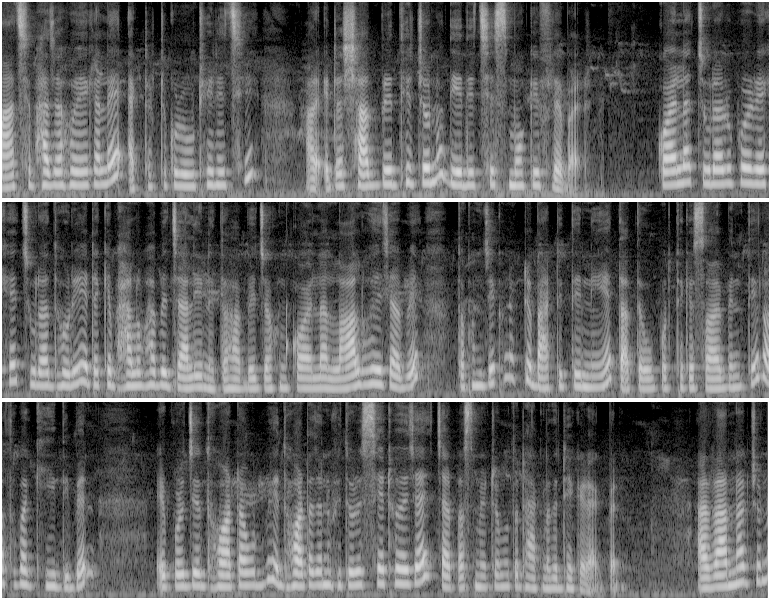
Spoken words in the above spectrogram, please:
মাছ ভাজা হয়ে গেলে একটা একটা করে উঠিয়ে নিচ্ছি, আর এটা স্বাদ বৃদ্ধির জন্য দিয়ে দিচ্ছি স্মোকি ফ্লেভার কয়লা চুলার উপরে রেখে চুলা ধরে এটাকে ভালোভাবে জ্বালিয়ে নিতে হবে। যখন কয়লা লাল হয়ে যাবে, তখন যে কোনো একটা বাটিতে নিয়ে তাতে উপর থেকে সয়াবিন তেল অথবা ঘি দিবেন। এরপর যে ধোয়াটা উঠবে, এই ধোয়াটা যেন ভিতরে সেট হয়ে যায়, চার পাঁচ মিনিটের মতো ঢাকনাতে ঢেকে রাখবেন। আর রান্নার জন্য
